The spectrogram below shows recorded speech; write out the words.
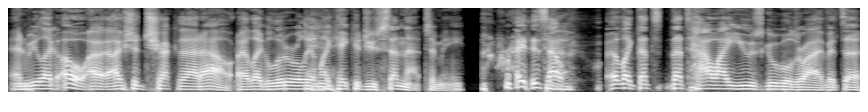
and be like, "Oh, I, I should check that out." I like literally I'm like, "Hey, could you send that to me?" right? It's Yeah. how like that's that's how I use Google Drive. It's a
